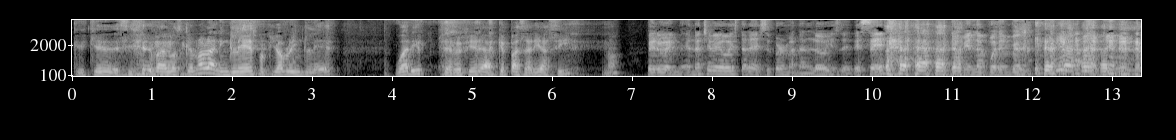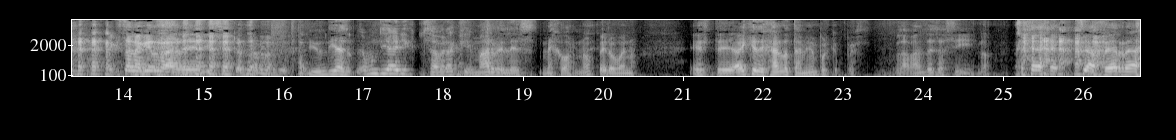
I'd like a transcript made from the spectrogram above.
que quiere decir, para los que no hablan inglés, porque yo hablo inglés, What If se refiere a qué pasaría si, ¿no? Pero en, en HBO está la de Superman and Lois de DC. y también la pueden ver. Aquí está la guerra de DC contra Marvel. Y un día, un día Eric sabrá que Marvel es mejor, ¿no? Pero bueno, este, hay que dejarlo también porque pues la banda es así, ¿no? se aferra.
